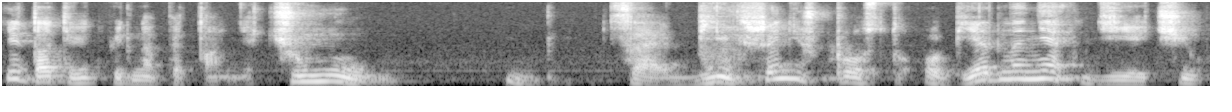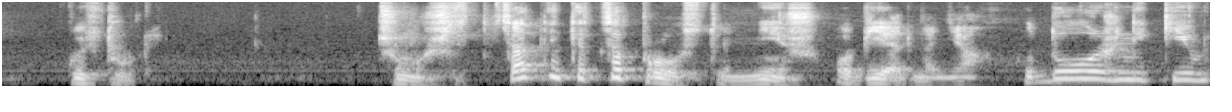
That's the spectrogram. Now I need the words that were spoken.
І дати відповідь на питання, чому це більше, ніж просто об'єднання діячів культури. Чому шістдесятники це просто ніж об'єднання художників,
